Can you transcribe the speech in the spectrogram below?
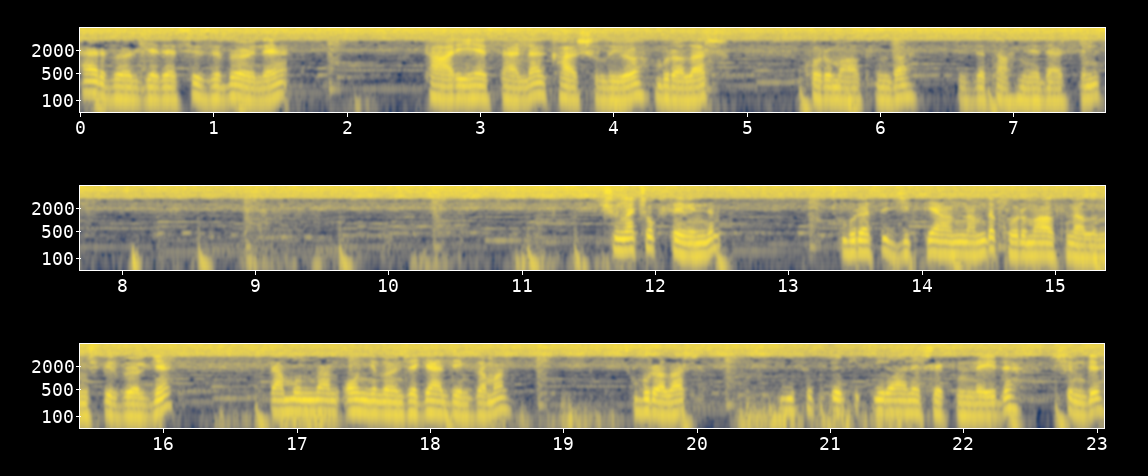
her bölgede sizi böyle tarihi eserler karşılıyor. Buralar koruma altında siz de tahmin edersiniz. Şuna çok sevindim. Burası ciddi anlamda koruma altına alınmış bir bölge. Ben bundan 10 yıl önce geldiğim zaman buralar yıkık dökük virane şeklindeydi. Şimdi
